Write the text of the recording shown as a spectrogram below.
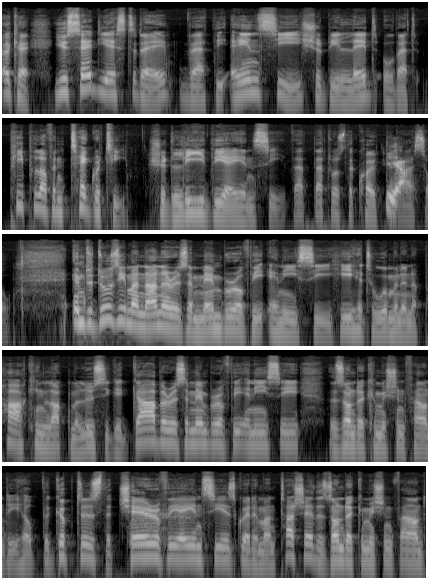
Okay. You said yesterday that the ANC should be led, or that people of integrity should lead the ANC. That that was the quote that yeah. I saw. Mduduzi Manana is a member of the NEC. He hit a woman in a parking lot. Malusi Gigaba is a member of the NEC. The Zondo Commission found he helped the Guptas. The chair of the ANC is Gwede Mantashe. The Zondo Commission found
